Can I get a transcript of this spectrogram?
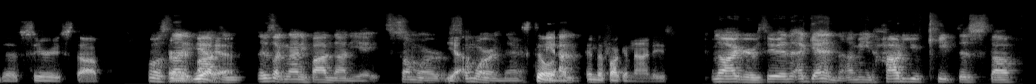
the series stopped. well, it's Or- 95. yeah, yeah. It was like 95, 98, somewhere, Yeah. somewhere in there. Still in, the, in the fucking 90s. No, I agree with you. And again, I mean, how do you keep this stuff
